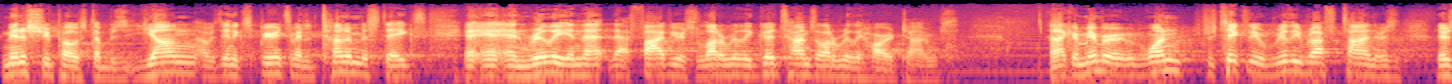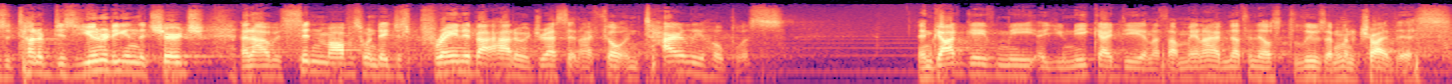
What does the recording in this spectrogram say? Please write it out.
ministry post. I was young, I was inexperienced, I made a ton of mistakes, and, and really in that, that five years, a lot of really good times, a lot of really hard times. And I can remember one particularly really rough time. There was, there a ton of disunity in the church, and I was sitting in my office one day just praying about how to address it, and I felt entirely hopeless. And God gave me a unique idea, and I thought, man, I have nothing else to lose. I'm going to try this.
